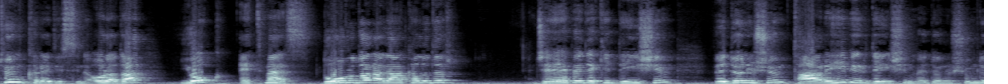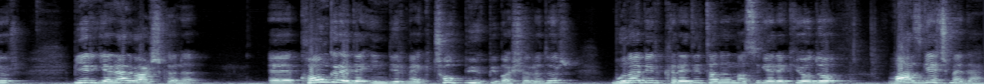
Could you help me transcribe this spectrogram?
tüm kredisini orada yok etmez. Doğrudan alakalıdır. CHP'deki değişim ve dönüşüm tarihi bir değişim ve dönüşümdür. Bir genel başkanı e, kongrede indirmek çok büyük bir başarıdır. Buna bir kredi tanınması gerekiyordu. Vazgeçmeden,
